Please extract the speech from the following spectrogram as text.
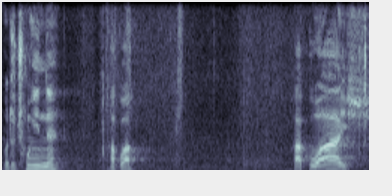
어저 총이 있네? 갖고 와 갖고 와 이씨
